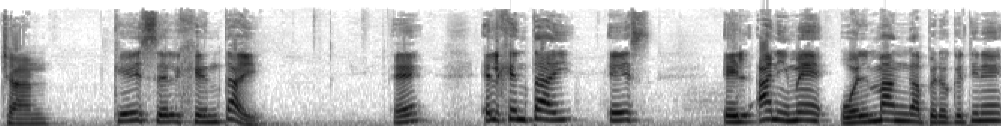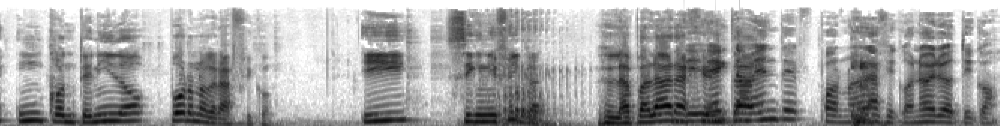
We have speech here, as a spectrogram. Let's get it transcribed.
Chan, ¿qué es el hentai? ¿Eh? El hentai es el anime o el manga, pero que tiene un contenido pornográfico. Y significa la palabra Directamente pornográfico, no erótico.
